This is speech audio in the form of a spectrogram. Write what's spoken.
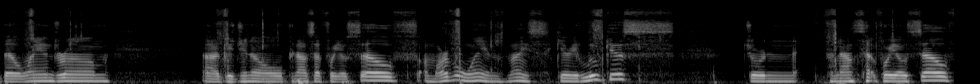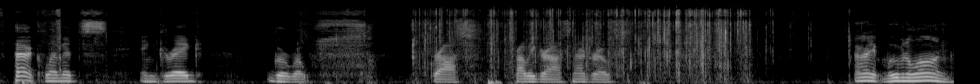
Bill Landrum. Uh, good you know, pronounce that for yourself. A Marvell Wayne, nice. Gary Lucas. Jordan pronounce that for yourself. Pat Clements and Greg Gross. Gross. Probably Gross, not Gross. All right, moving along.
